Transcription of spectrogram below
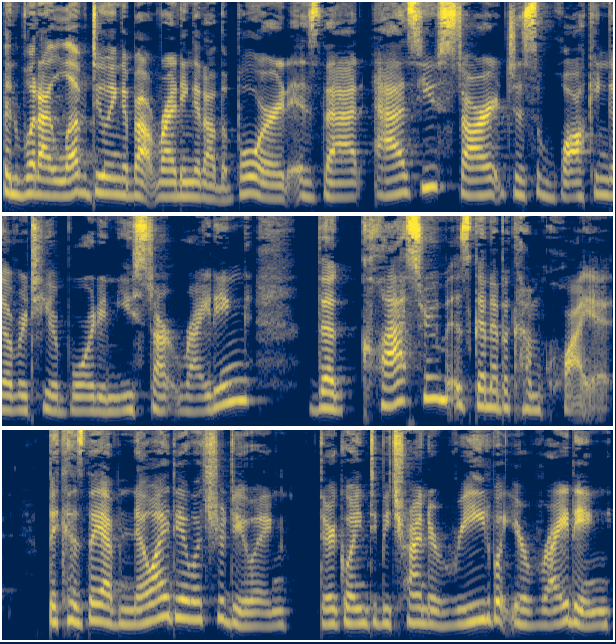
And what I love doing about writing it on the board is that as you start just walking over to your board and you start writing, the classroom is going to become quiet because they have no idea what you're doing. They're going to be trying to read what you're writing.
